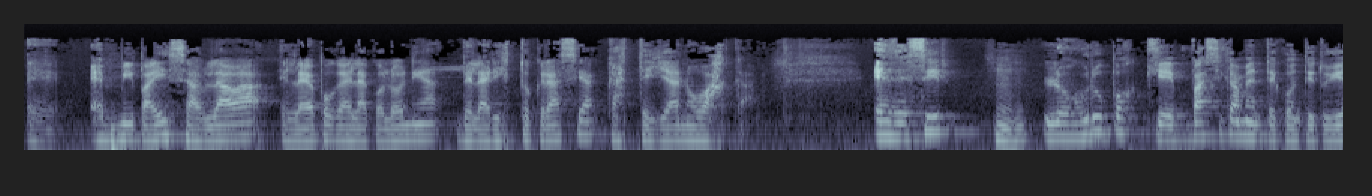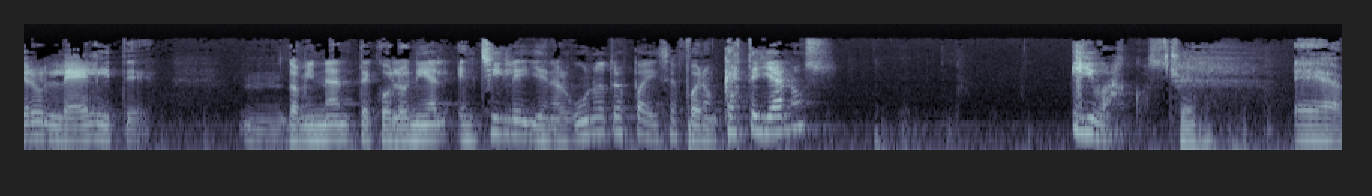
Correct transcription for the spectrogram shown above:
eh, en mi país se hablaba en la época de la colonia de la aristocracia castellano-vasca. Es decir, los grupos que básicamente constituyeron la élite dominante colonial en Chile y en algunos otros países fueron castellanos y vascos. Eh,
